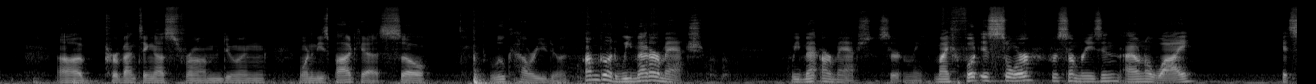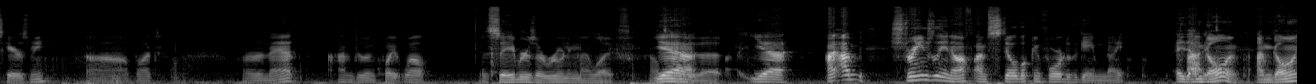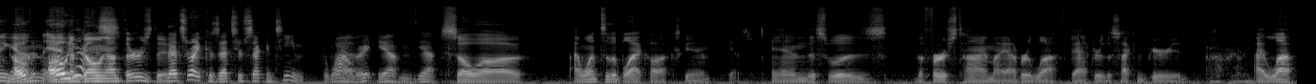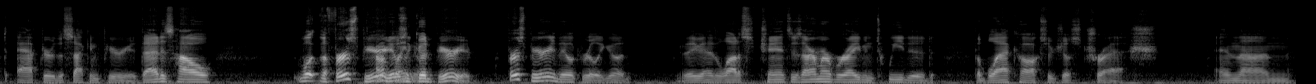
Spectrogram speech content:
uh, preventing us from doing one of these podcasts. So, Luke, how are you doing? I'm good. We met our match. We met our match, certainly. My foot is sore for some reason. I don't know why. It scares me. Uh, but other than that, I'm doing quite well. The Sabres are ruining my life. I'll yeah. tell you that. Yeah. I, I'm strangely enough, I'm still looking forward to the game tonight. I- I'm going. I'm going Oh, again, and oh, I'm going on Thursday. That's right, because that's your second team, the Wild, Yeah. right? Yeah. Mhm. Yeah. So uh, I went to the Blackhawks game, Yes. and this was the first time I ever left after the second period. Oh, really? I left after the second period. That is how. Well, the first period it was a good period. First period they looked really good. They had a lot of chances. I remember I even tweeted, "The Blackhawks are just trash," and then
